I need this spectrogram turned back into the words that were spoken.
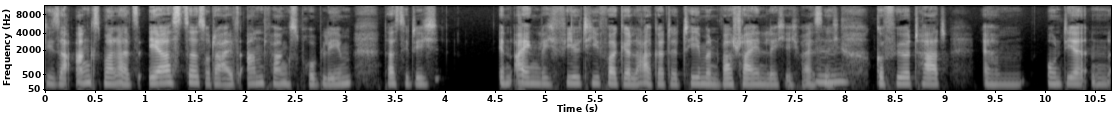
dieser Angst mal als erstes oder als Anfangsproblem, dass sie dich in eigentlich viel tiefer gelagerte Themen wahrscheinlich, ich weiß mhm. nicht, geführt hat ähm, und dir ein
